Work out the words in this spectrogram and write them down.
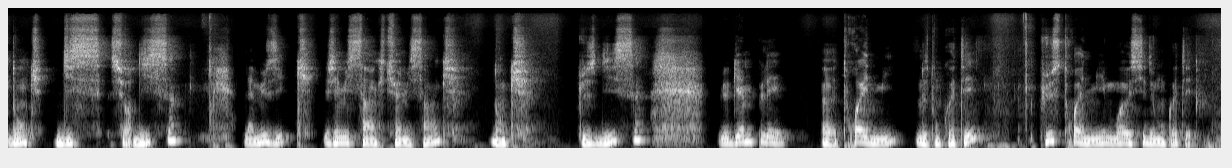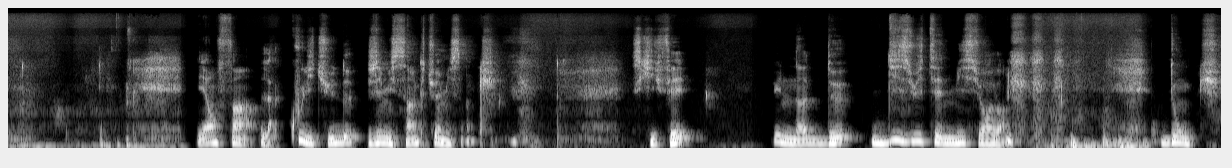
Donc 10 sur 10. La musique, j'ai mis 5, tu as mis 5. Donc plus 10. Le gameplay, euh, 3,5 de ton côté. Plus 3,5 moi aussi de mon côté. Et enfin, la coolitude, j'ai mis 5, tu as mis 5. Ce qui fait une note de 18,5 sur 20. Donc,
